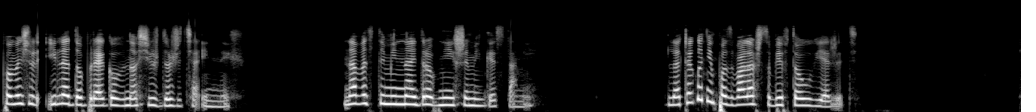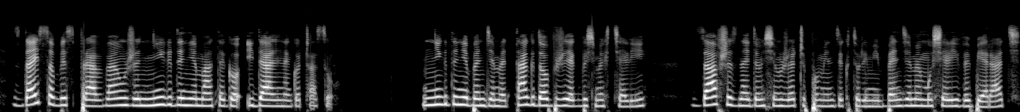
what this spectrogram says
Pomyśl, ile dobrego wnosisz do życia innych. Nawet tymi najdrobniejszymi gestami. Dlaczego nie pozwalasz sobie w to uwierzyć? Zdaj sobie sprawę, że nigdy nie ma tego idealnego czasu. Nigdy nie będziemy tak dobrzy, jakbyśmy chcieli. Zawsze znajdą się rzeczy, pomiędzy którymi będziemy musieli wybierać,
